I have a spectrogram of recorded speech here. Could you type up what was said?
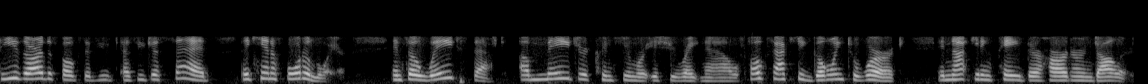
These are the folks, as you, as you just said, they can't afford a lawyer. And so wage theft, a major consumer issue right now, folks actually going to work and not getting paid their hard earned dollars.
